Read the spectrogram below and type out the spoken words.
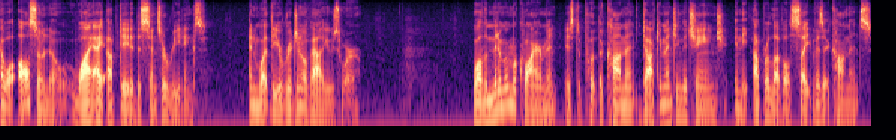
I will also note why I updated the sensor readings and what the original values were. While the minimum requirement is to put the comment documenting the change in the upper level site visit comments,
